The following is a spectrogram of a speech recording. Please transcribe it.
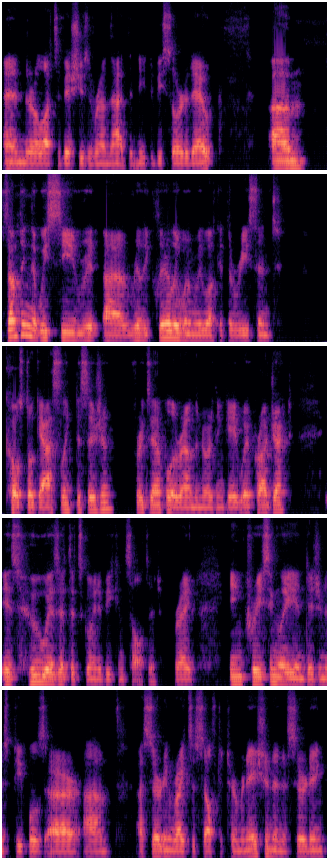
and there are lots of issues around that that need to be sorted out. Um, something that we see re- uh, really clearly when we look at the recent coastal gaslink decision for example around the northern gateway project is who is it that's going to be consulted, right? Increasingly, Indigenous peoples are um, asserting rights of self determination and asserting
